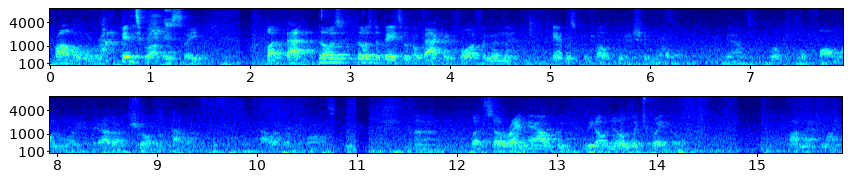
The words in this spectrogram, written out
problem we're running into, obviously. But that, those, those debates will go back and forth, and then the Cannabis Control Commission will, you know, will, will fall one way or the other, I'm sure, however, however it falls. Um, But so right now, we, we don't know which way they'll on that line.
